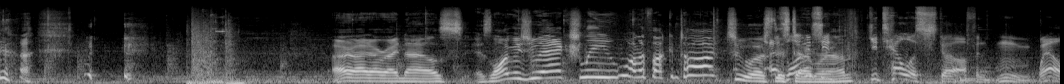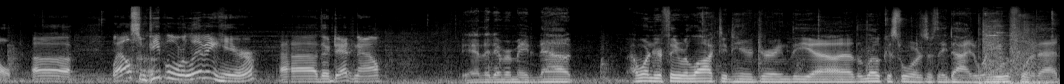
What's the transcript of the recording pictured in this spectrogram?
Alright, alright, Niles. As long as you actually want to fucking talk to us this as long time as you, around. you tell us stuff, and mm, well, uh, well, some people were living here. Uh, they're dead now. Yeah, they never made it out. I wonder if they were locked in here during the uh, the Locust Wars, if they died way before that.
